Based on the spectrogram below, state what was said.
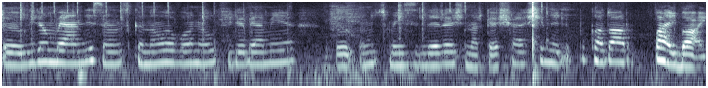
e, videomu beğendiyseniz kanala abone olup video beğenmeyi e, unutmayın zilleri açın arkadaşlar. Şimdilik bu kadar. Bay bay.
